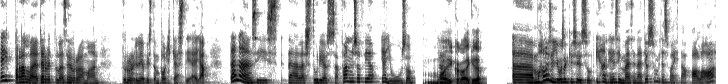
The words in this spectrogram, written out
Hei paralla ja tervetuloa seuraamaan Turun yliopiston podcastia. Ja tänään siis täällä studiossa Fanny Sofia ja Juuso. Moikka kaikille. Ää, mä haluaisin Juuso kysyä sulta ihan ensimmäisenä, että jos sun pitäisi vaihtaa alaa,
